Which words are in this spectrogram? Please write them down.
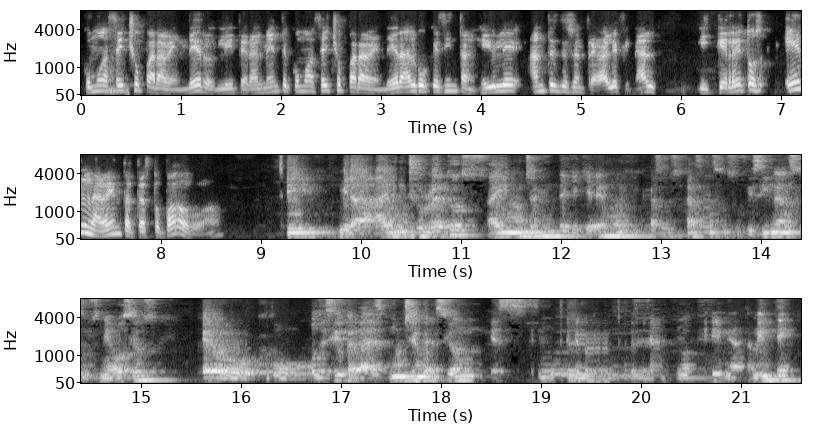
¿cómo has hecho para vender? Literalmente, ¿cómo has hecho para vender algo que es intangible antes de su entregable final? ¿Y qué retos en la venta te has topado? Sí, mira, hay muchos retos, hay mucha gente que quiere modificar sus casas, sus oficinas, sus negocios, pero como como decir, ¿verdad? Es mucha inversión, es, mucho dinero que no tiene inmediatamente.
